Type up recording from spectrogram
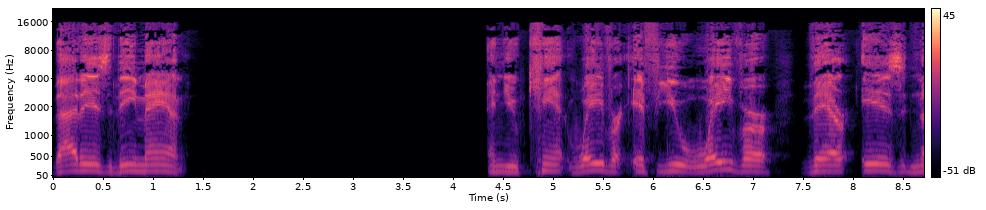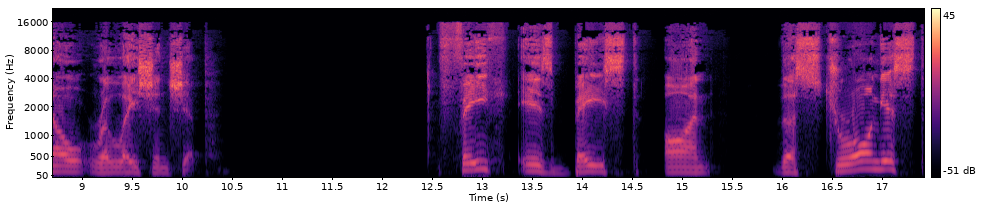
That is the man and you can't waver. If you waver, there is no relationship. Faith is based on the strongest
